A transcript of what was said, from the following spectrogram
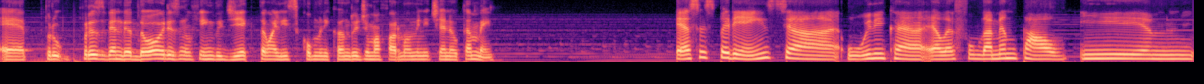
é, para os vendedores no fim do dia que estão ali se comunicando de uma forma omnichannel também. Essa experiência única, ela é fundamental e hum,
